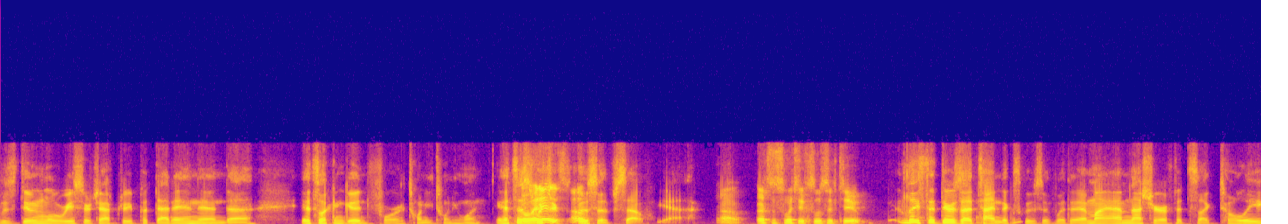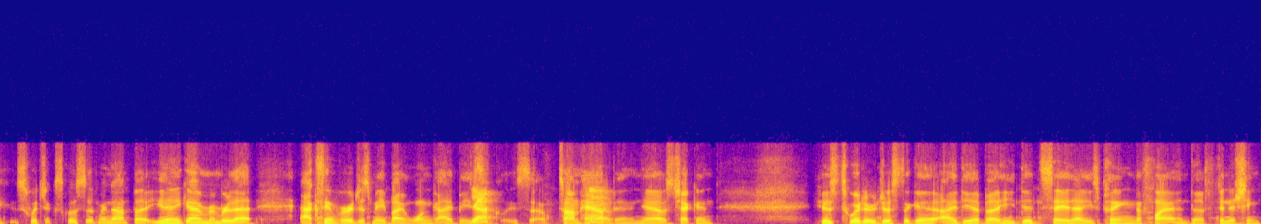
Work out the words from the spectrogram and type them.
was doing a little research after you put that in, and uh, it's looking good for 2021. It's a oh, Switch it oh. exclusive, oh. so yeah. Oh, it's a Switch exclusive too. At least that there's a timed exclusive with it. Am I? I'm not sure if it's like totally Switch exclusive or not, but you know, you gotta remember that Axiom Verge is made by one guy basically. Yeah. So Tom Happ, Yeah. yeah, I was checking his Twitter just to get an idea, but he did say that he's putting the fi- the finishing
